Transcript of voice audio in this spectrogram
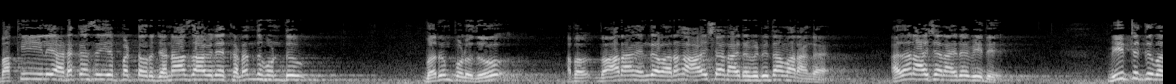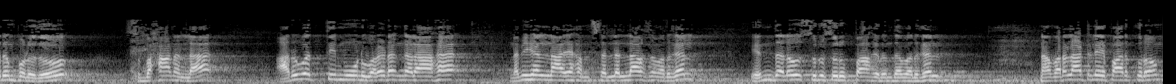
பக்கியிலே அடக்கம் செய்யப்பட்ட ஒரு ஜனாசாவிலே கலந்து கொண்டு வரும் பொழுது அப்ப வராங்க எங்க வராங்க? ஆயிஷா நாயுடு வீடு தான் வராங்க. அதான் ஆயிஷா நாயுடு வீடு. வீட்டுக்கு வரும் பொழுது சுபஹானல்லா அறுபத்தி மூணு வருடங்களாக நபிகள் நாயகம் செல்லல்லாசம் அவர்கள் எந்த அளவு சுறுசுறுப்பாக இருந்தவர்கள். நாம் வரலாற்றிலே பார்க்கிறோம்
